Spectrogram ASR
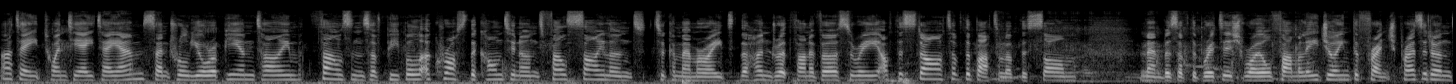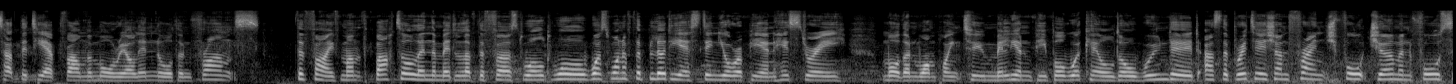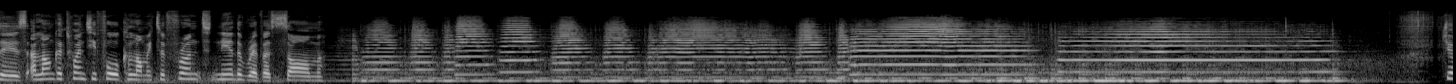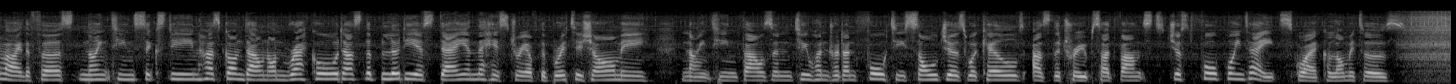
At 8.28 a.m. Central European Time, thousands of people across the continent fell silent to commemorate the 100th anniversary of the start of the Battle of the Somme. Members of the British royal family joined the French president at the Thiepval Memorial in northern France. The five-month battle in the middle of the First World War was one of the bloodiest in European history. More than 1.2 million people were killed or wounded as the British and French fought German forces along a 24-kilometre front near the River Somme. July the 1st, 1916 has gone down on record as the bloodiest day in the history of the British Army. 19,240 soldiers were killed as the troops advanced just 4.8 square kilometres.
